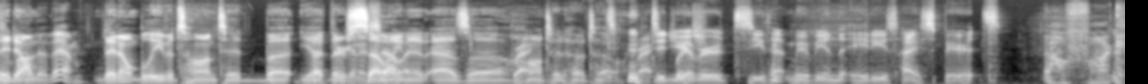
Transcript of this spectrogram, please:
They don't bother them. They don't believe it's haunted, but yet But they're they're, gonna sell selling it. it. as a Right. haunted hotel. Right, Did you which- ever see that movie in the '80s, High Spirits? Oh fuck!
